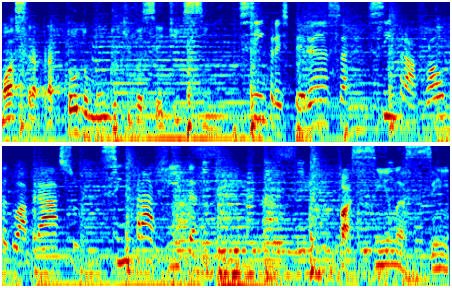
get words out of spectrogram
Mostra para todo mundo que você diz sim. Sim para a esperança, sim para a volta do abraço, sim para a vida. Vacina sim.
